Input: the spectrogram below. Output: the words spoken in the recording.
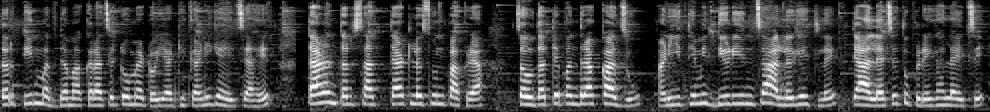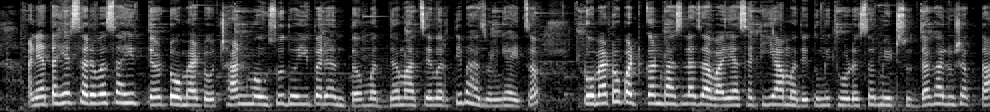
तर तीन मध्यम आकाराचे टोमॅटो या ठिकाणी घ्यायचे आहेत. त्यानंतर सात ते आठ लसूण पाकळ्या चौदा ते पंधरा काजू आणि इथे मी दीड इंच आलं घेतलं आहे त्या आल्याचे तुकडे घालायचे. आणि आता हे सर्व साहित्य टोमॅटो छान मौसूद होईपर्यंत मध्यम आचेवरती भाजून घ्यायचं. टोमॅटो पटकन भाजला जावा यासाठी यामध्ये तुम्ही थोडंसं मीठसुद्धा घालू शकता.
